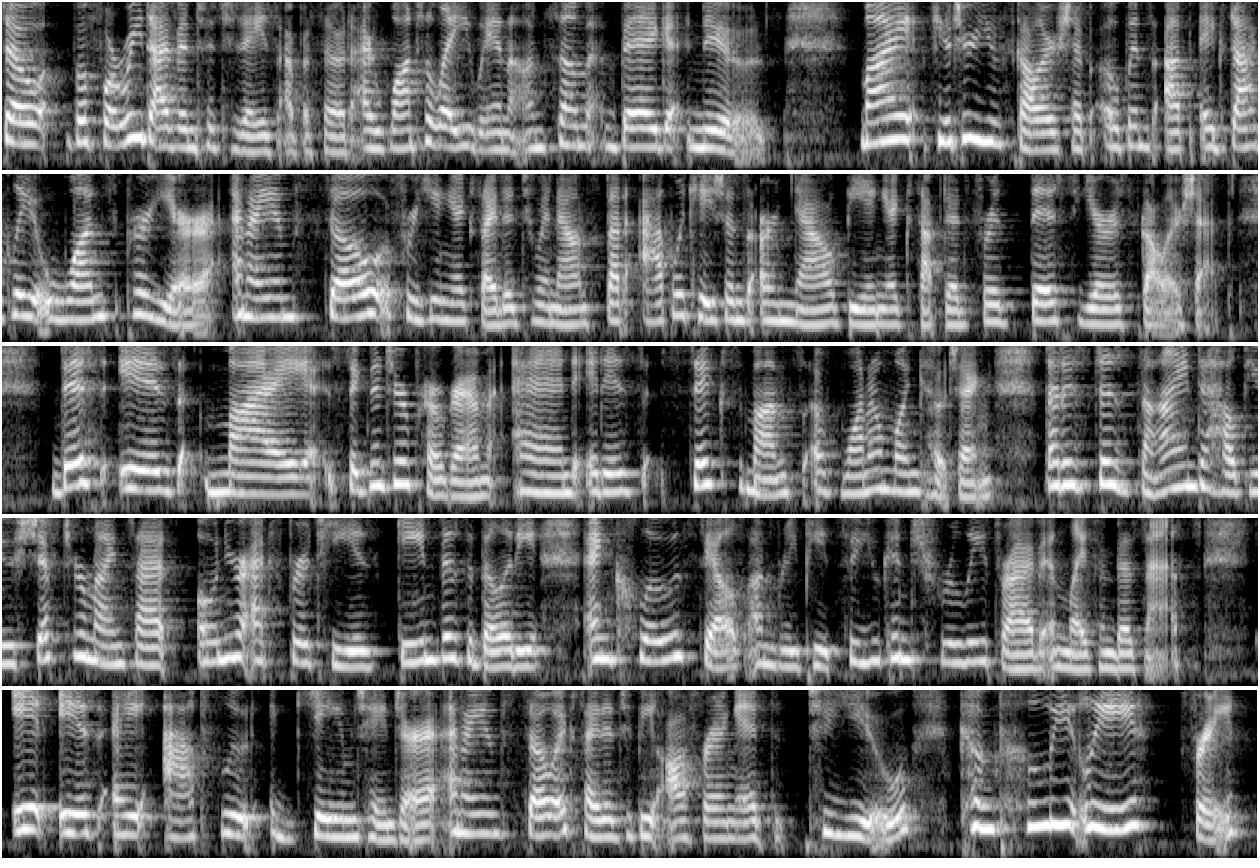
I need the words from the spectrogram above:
So, before we dive into today's episode, I want to let you in on some big news. My Future You Scholarship opens up exactly once per year, and I am so freaking excited to announce that applications are now being accepted for this year's scholarship. This is my signature program, and it is six months of one on one coaching that is designed to help you shift your mindset, own your expertise, gain visibility, and close sales on repeat so you can truly thrive in life and business. It is a absolute game changer and I am so excited to be offering it to you completely free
